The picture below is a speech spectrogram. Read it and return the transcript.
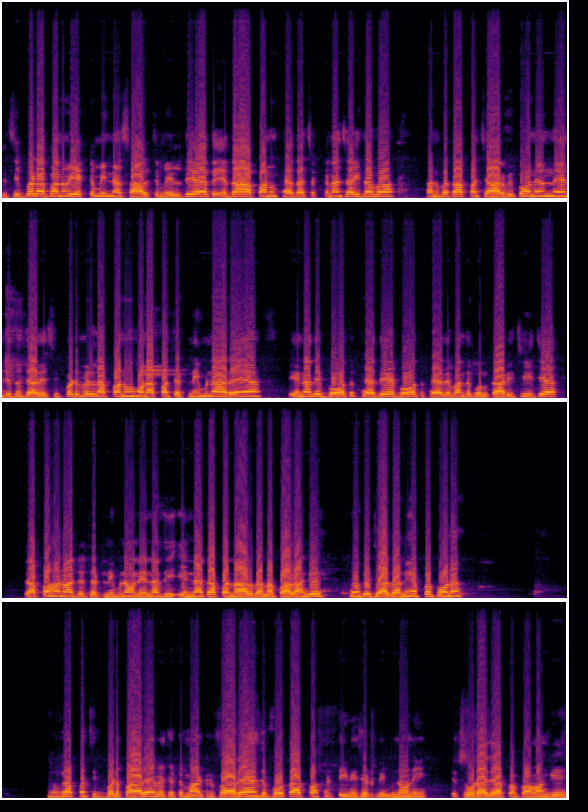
ਤੇ ਚਿੱਬੜ ਆਪਾਂ ਨੂੰ 1 ਮਹੀਨਾ ਸਾਲ ਚ ਮਿਲਦੇ ਆ ਤੇ ਇਹਦਾ ਆਪਾਂ ਨੂੰ ਫਾਇਦਾ ਚੱਕਣਾ ਚਾਹੀਦਾ ਵਾ। ਤੁਹਾਨੂੰ ਪਤਾ ਆਪਾਂ ਚਾਰ ਵੀ ਪਾਉਨੇ ਹੁੰਨੇ ਆ ਜਦੋਂ ਜ਼ਿਆਦਾ ਚਿੱਬੜ ਮਿਲਣ ਆਪਾਂ ਨੂੰ, ਹੁਣ ਆਪਾਂ ਚਟਨੀ ਬਣਾ ਰਹੇ ਆ ਇਹਨਾਂ ਦੇ ਬਹੁਤ ਫਾਇਦੇ ਆ, ਬਹੁਤ ਫਾਇਦੇਮੰਦ, ਗੁਣਕਾਰੀ ਚੀਜ਼ ਆ। ਤੇ ਆਪਾਂ ਹੁਣ ਅੱਜ ਚਟਨੀ ਬਣਾਉਣੇ, ਇਹਨਾਂ ਦੀ ਇੰਨਾ ਕ ਆਪਾਂ ਨਾਰਦਾਨਾ ਪਾ ਲਾਂਗੇ। ਕਿਉਂਕਿ ਜ਼ਿਆਦਾ ਨਹੀਂ ਆਪਾਂ ਪਾਉਣਾ। ਕਿਉਂਕਿ ਆਪਾਂ ਚਿੱਬੜ ਪਾ ਰਹੇ ਹਾਂ, ਵਿੱਚ ਟਮਾਟਰ ਪਾ ਰਹੇ ਹਾਂ, ਜੇ ਬਹੁਤਾ ਆਪਾਂ ਖੱਟੀ ਨਹੀਂ ਚਟਨੀ ਬਣਾਉਣੀ, ਤੇ ਥੋੜਾ ਜਿਹਾ ਆਪਾਂ ਪਾਵਾਂਗੇ।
